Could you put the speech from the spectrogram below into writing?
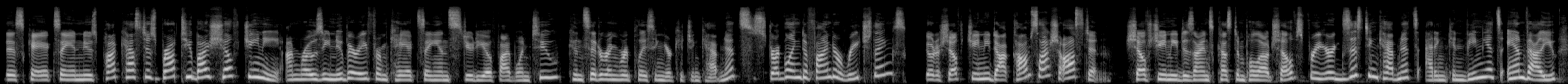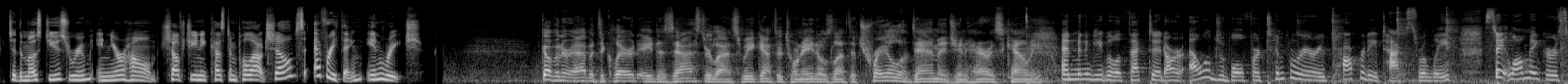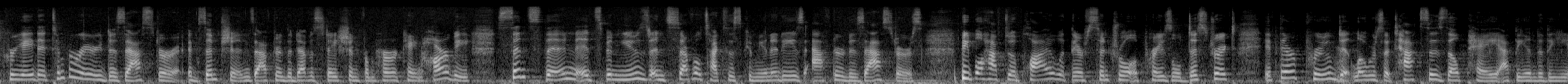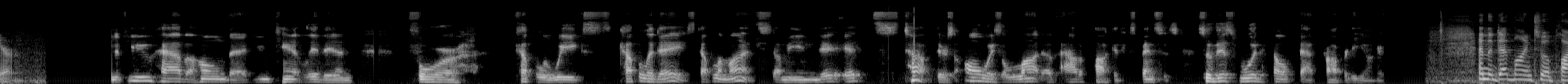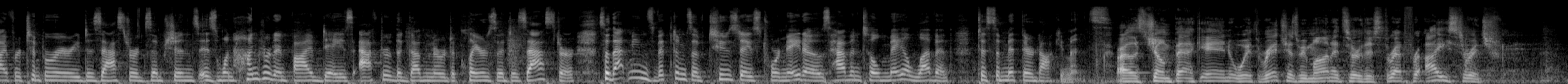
This KXAN News podcast is brought to you by Shelf Genie. I'm Rosie Newberry from KXAN Studio 512. Considering replacing your kitchen cabinets? Struggling to find or reach things? Go to shelfgenie.com slash Austin. Shelf Genie designs custom pull-out shelves for your existing cabinets, adding convenience and value to the most used room in your home. Shelf Genie custom pull-out shelves, everything in reach. Governor Abbott declared a disaster last week after tornadoes left a trail of damage in Harris County. And many people affected are eligible for temporary property tax relief. State lawmakers created temporary disaster exemptions after the devastation from Hurricane Harvey. Since then, it's been used in several Texas communities after disasters. People have to apply with their central appraisal district. If they're approved, it lowers the taxes they'll pay at the end of the year. If you have a home that you can't live in, for a couple of weeks, couple of days, couple of months. I mean, it, it's tough. There's always a lot of out of pocket expenses. So this would help that property owner. And the deadline to apply for temporary disaster exemptions is 105 days after the governor declares a disaster. So that means victims of Tuesday's tornadoes have until May 11th to submit their documents. All right, let's jump back in with Rich as we monitor this threat for ice. Rich.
